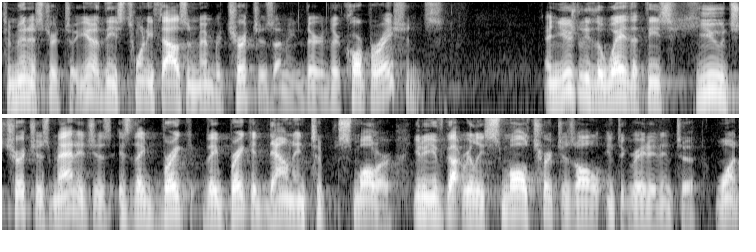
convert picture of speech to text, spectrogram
to minister to. You know, these 20,000 member churches, I mean, they're, they're corporations. And usually the way that these huge churches manages is they break, they break it down into smaller, you know, you've got really small churches all integrated into one.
